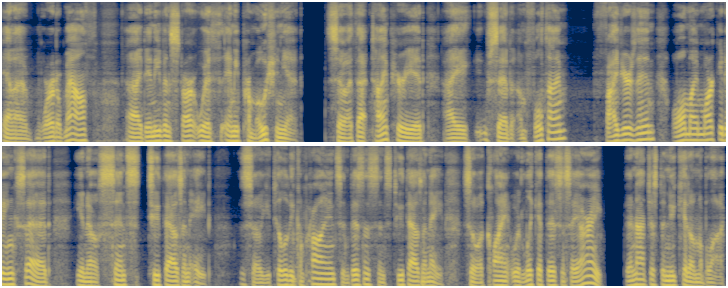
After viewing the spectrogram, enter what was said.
and a word of mouth. I didn't even start with any promotion yet. So at that time period, I said, I'm full time, five years in. All my marketing said, you know, since 2008. So utility compliance and business since 2008. So a client would look at this and say, all right, they're not just a new kid on the block.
